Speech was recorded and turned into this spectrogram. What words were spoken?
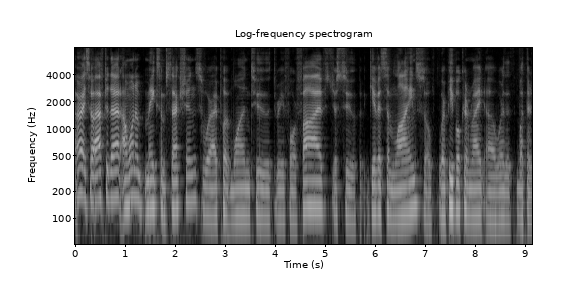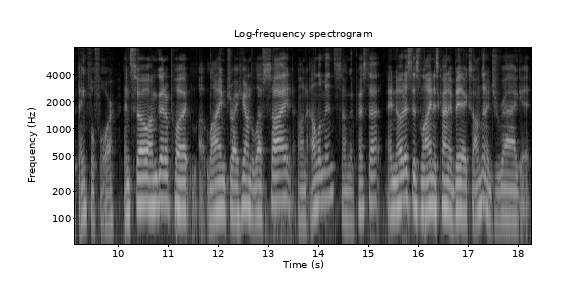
All right, so after that, I want to make some sections where I put one, two, three, four, five, just to give it some lines. So where people can write uh, where the, what they're thankful for. And so I'm going to put lines right here on the left side on elements. So I'm going to press that. And notice this line is kind kind of big, so I'm going to drag it.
